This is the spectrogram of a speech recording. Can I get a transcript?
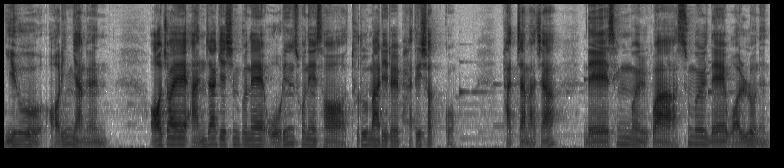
이후 어린 양은 어좌에 앉아 계신 분의 오른손에서 두루마리를 받으셨고 받자마자 네 생물과 스물 네 원로는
